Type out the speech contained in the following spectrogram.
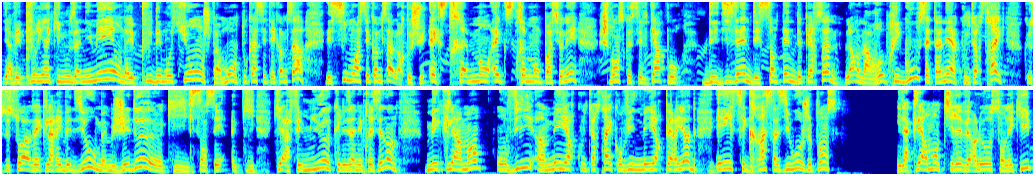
il n'y avait plus rien qui nous animait, on n'avait plus d'émotion. Enfin, moi en tout cas, c'était comme ça. Et si moi c'est comme ça, alors que je suis extrêmement, extrêmement passionné, je pense que c'est le cas pour des dizaines, des centaines de personnes. Là, on a repris goût cette année à Counter-Strike, que ce soit avec l'arrivée de Zio ou même G2 euh, qui, censé, qui, qui a fait mieux que les années précédentes. Mais clairement, on vit un meilleur Counter-Strike, on vit une meilleure période. Et c'est grâce à Ziwo, je pense. Il a clairement tiré vers le haut son équipe.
